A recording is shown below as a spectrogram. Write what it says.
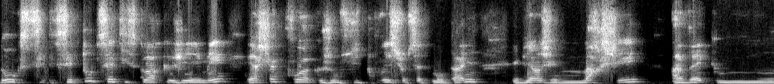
Donc, c'est toute cette histoire que j'ai aimée. Et à chaque fois que je me suis trouvé sur cette montagne, eh bien, j'ai marché avec mm,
